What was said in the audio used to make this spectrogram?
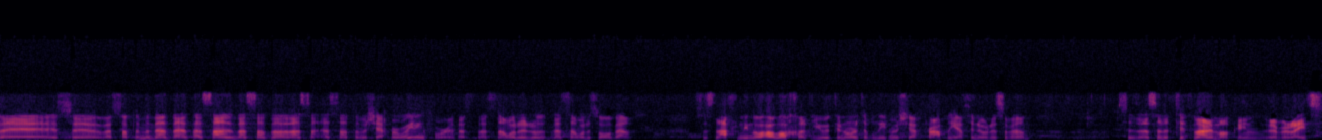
a, a, that's not the that's not the that's not, that's not the Mashiach we're waiting for. That's that's not what it that's not what it's all about. It's not nafkamin halacha. If you in order to believe Mashiach properly, you have to know what it's about. So that's in the fifth Marimakim, Rebbe writes,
